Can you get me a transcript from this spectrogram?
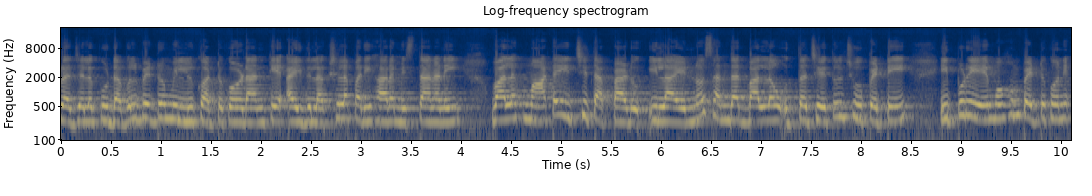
ప్రజలకు డబుల్ బెడ్రూమ్ ఇల్లు కట్టుకోవడానికి ఐదు లక్షల పరిహారం ఇస్తానని వాళ్ళకు మాట ఇచ్చి తప్పాడు. ఇలా ఎన్నో సందర్భాల్లో ఉత్త చేతులు చూపెట్టి ఇప్పుడు ఏ మొహం పెట్టుకొని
